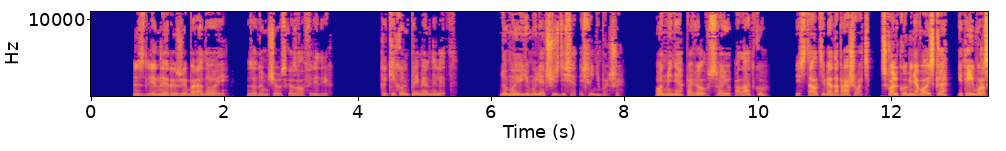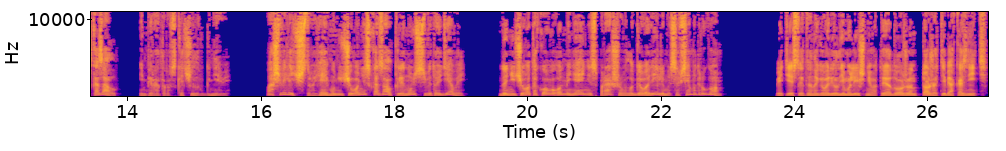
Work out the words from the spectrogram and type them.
— С длинной рыжей бородой, — задумчиво сказал Фридрих. — Каких он примерно лет? — Думаю, ему лет шестьдесят, если не больше. Он меня повел в свою палатку и стал тебя допрашивать. Сколько у меня войска, и ты ему рассказал. Император вскочил в гневе. — Ваше Величество, я ему ничего не сказал, клянусь святой девой. Да ничего такого он меня и не спрашивал, и говорили мы совсем о другом. Ведь если ты наговорил ему лишнего, то я должен тоже тебя казнить,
